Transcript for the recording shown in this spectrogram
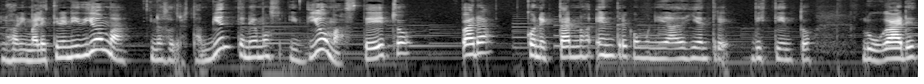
Los animales tienen idioma y nosotros también tenemos idiomas, de hecho, para conectarnos entre comunidades y entre distintos lugares,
